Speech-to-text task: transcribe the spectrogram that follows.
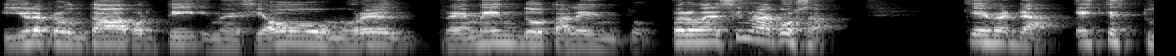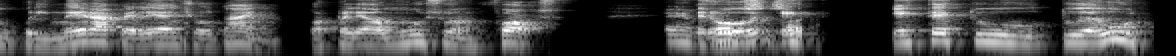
Y yo le preguntaba por ti y me decía, oh, Morel, tremendo talento. Pero me decía una cosa, que es verdad, esta es tu primera pelea en Showtime. Tú has peleado mucho en Fox. En pero Fox, este, este es tu, tu, debut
